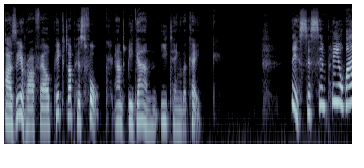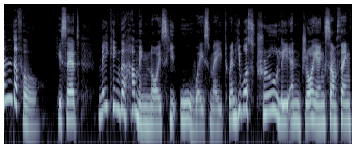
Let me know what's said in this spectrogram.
Aziraphale picked up his fork and began eating the cake. This is simply wonderful, he said, making the humming noise he always made when he was truly enjoying something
